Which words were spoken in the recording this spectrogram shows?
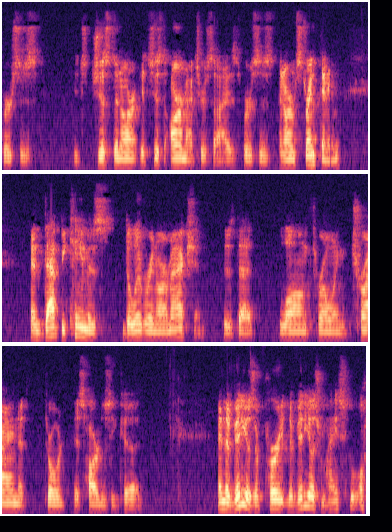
versus it's just an arm. It's just arm exercise versus an arm strengthening, and that became his delivering arm action. Is that long throwing, trying to throw it as hard as he could. And the videos are pretty. The videos from high school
